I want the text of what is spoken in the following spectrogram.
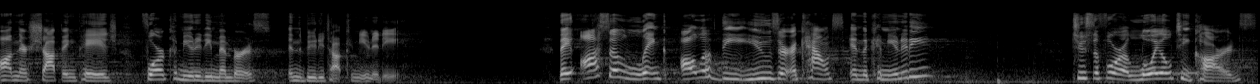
on their shopping page for community members in the Beauty Talk community. They also link all of the user accounts in the community to Sephora loyalty cards.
